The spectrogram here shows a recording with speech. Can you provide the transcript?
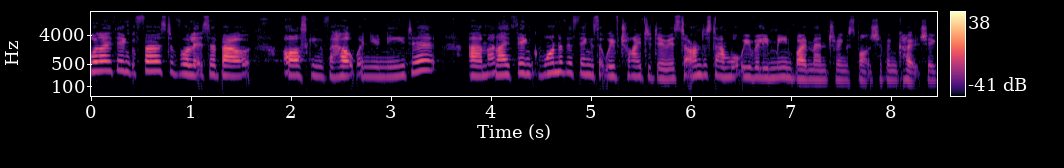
Well, I think first of all, it's about asking for help when you need it. Um, and I think one of the things that we've tried to do is to understand what we really mean by mentoring, sponsorship, and coaching.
